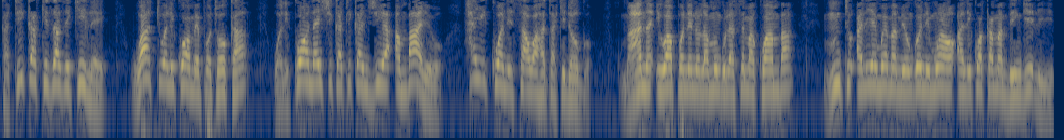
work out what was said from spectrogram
katika kizazi kile watu walikuwa wamepotoka walikuwa wanaishi katika njia ambayo haikuwa ni sawa hata kidogo. Maana iwapo neno la mungu lasema kwamba mtu aliyemwema miongoni mwao alikuwa kama mbingili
